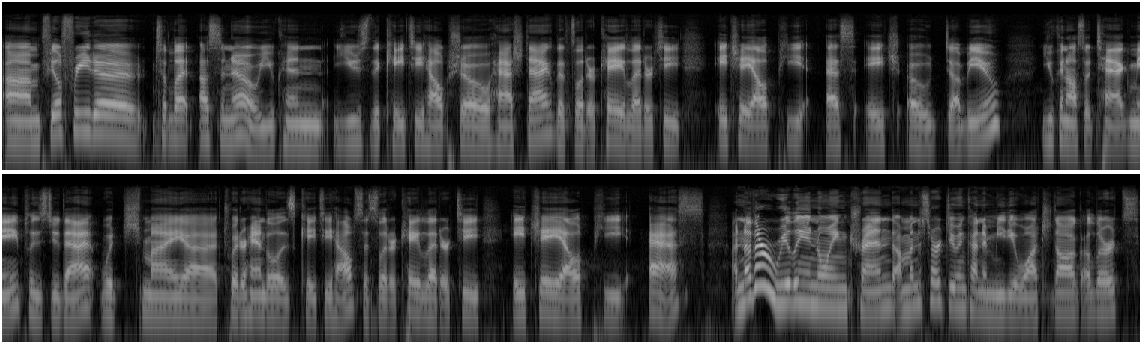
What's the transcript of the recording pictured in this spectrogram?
um, feel free to to let us know. You can use the KT Halp Show hashtag. That's letter K, letter T, H A L P S H O W. You can also tag me. Please do that. Which my uh, Twitter handle is KT Halps. That's letter K, letter T, H A L P S. Another really annoying trend. I'm going to start doing kind of media watchdog alerts.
